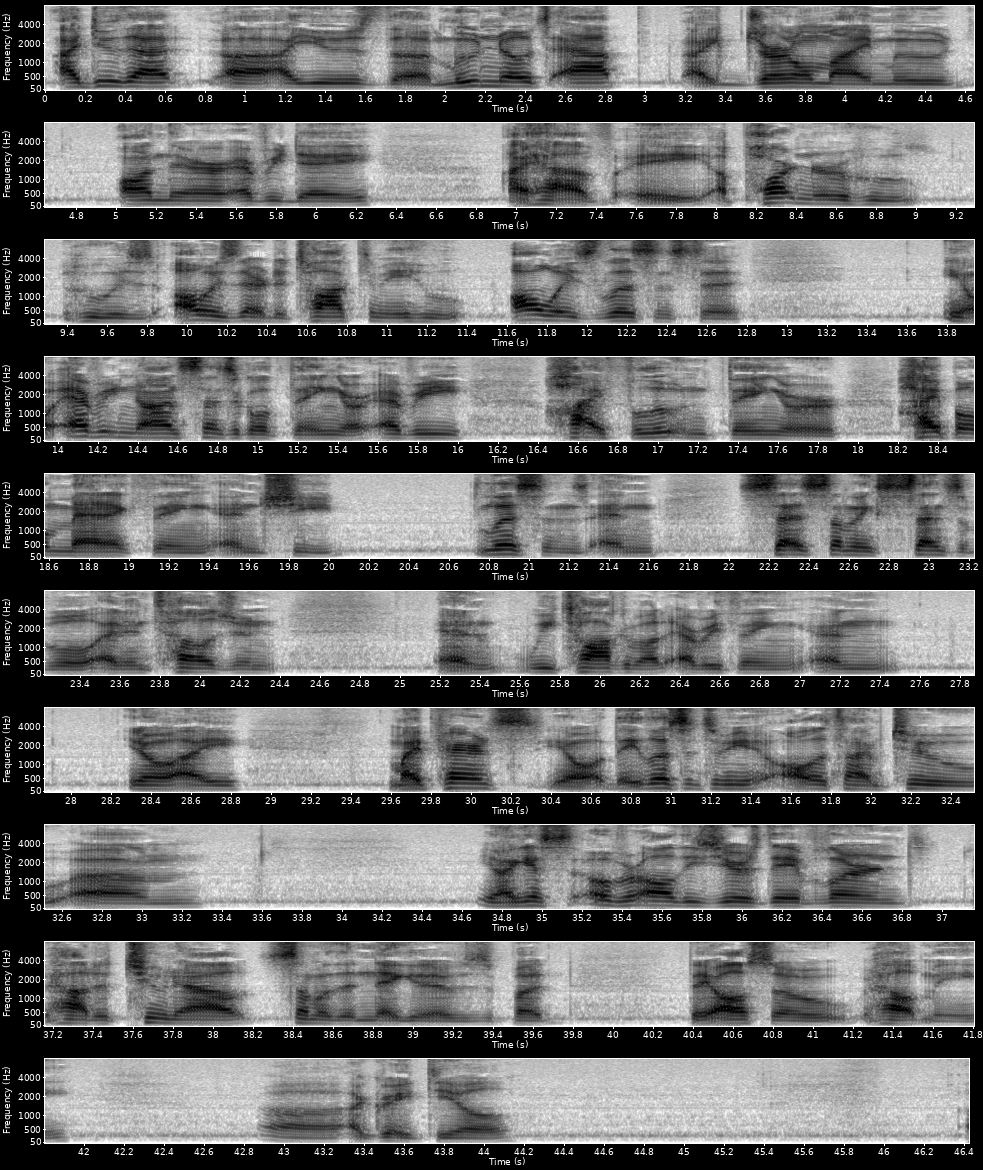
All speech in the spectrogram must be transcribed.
I do that. Uh, I use the Mood Notes app. I journal my mood on there every day. I have a a partner who who is always there to talk to me, who always listens to, you know, every nonsensical thing or every highfalutin thing or hypomanic thing, and she listens and says something sensible and intelligent, and we talk about everything. And you know, I, my parents, you know, they listen to me all the time too. Um, you know, I guess over all these years they've learned how to tune out some of the negatives, but they also help me uh, a great deal.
